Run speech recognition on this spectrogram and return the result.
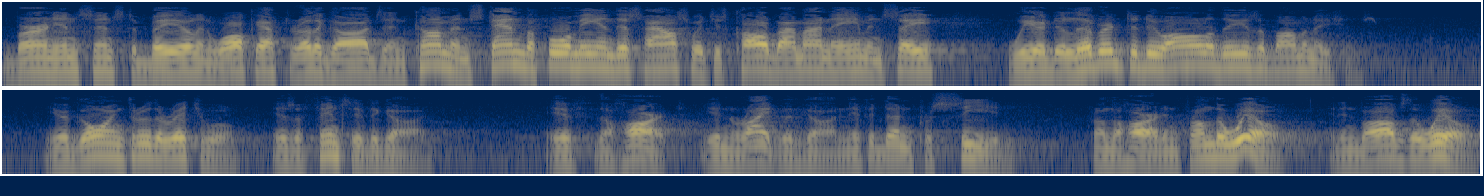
burn incense to Baal and walk after other gods, and come and stand before me in this house which is called by my name and say, we are delivered to do all of these abominations. Your going through the ritual is offensive to God if the heart isn't right with God and if it doesn't proceed from the heart and from the will it involves the will,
